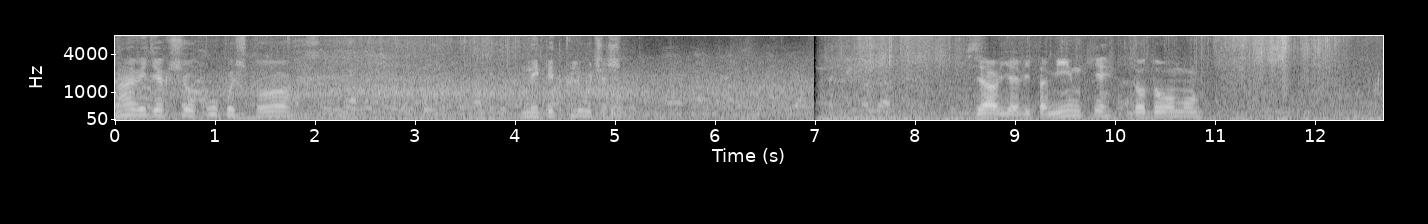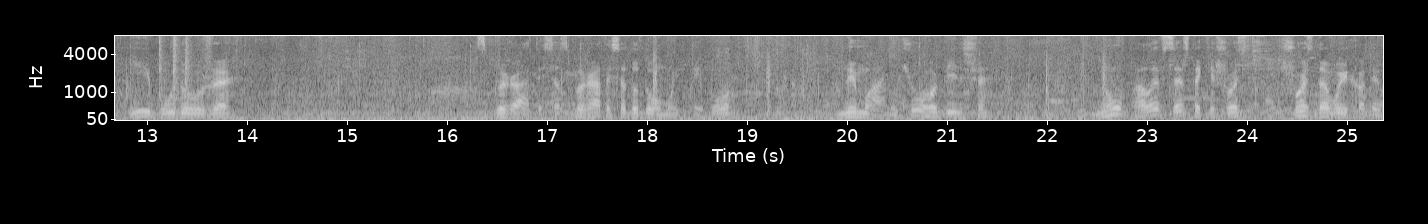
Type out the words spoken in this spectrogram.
Навіть якщо купиш, то не підключиш. Взяв я вітамінки додому і буду вже збиратися, збиратися додому йти, бо нема нічого більше. Ну, але все ж таки щось, щось да виходив.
